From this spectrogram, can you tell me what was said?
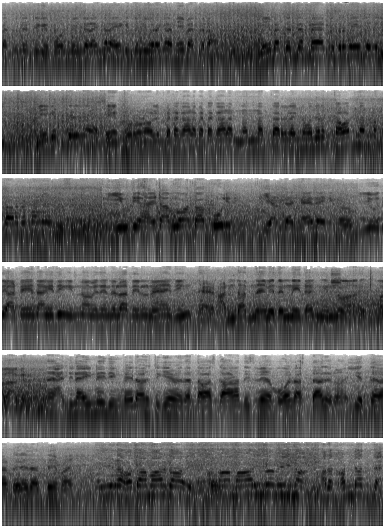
පැත්තට එකේ පොලිම ඉඳලා ඉඳලා ඒකෙත් ඉවර කියලා මේ පැත්තට ආවා. මේ පැත්තෙන් දැන් පැයක් විතර මේ ඉඳගෙන ඉන්නේ. මේකෙත් තෙල් නැහැ. ඒ කොරෝනා වලින් බැට කාලා බැට කාලා නන්නත්තර වෙලා ඉන්න මන්දර තවත් නන්නත්තර කරනවා මේ මිනිස්සු. ඊයේ උදේ 6ට ආපු ගමන් තවත් පොලිමේ කියන්න දෙයක් නැහැ දැන් ඉතින් උදේ 8 ඉඳන් ඉතින් ඉන්නවා මෙතෙන් ඉඳලා තෙල් නැහැ ඉතින්. කණ්ඩත් නැහැ මෙතෙන් ඉතින් ඉන්නවා බලාගෙන. ඇඳිලා ඉන්නේ ඉතින් මේ දවස් ටිකේ දැන් දවස් ගානක් තිස්සේ මේ බෝල් රස්තා දෙනවා. ඊයේත් තමයි පෙරේදත් එහෙමයි. ඊයේ හතා මාර්ග ආවේ හතා මාරින්ව මේ ඉන්න. අද කණ්ඩත් නැහැ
